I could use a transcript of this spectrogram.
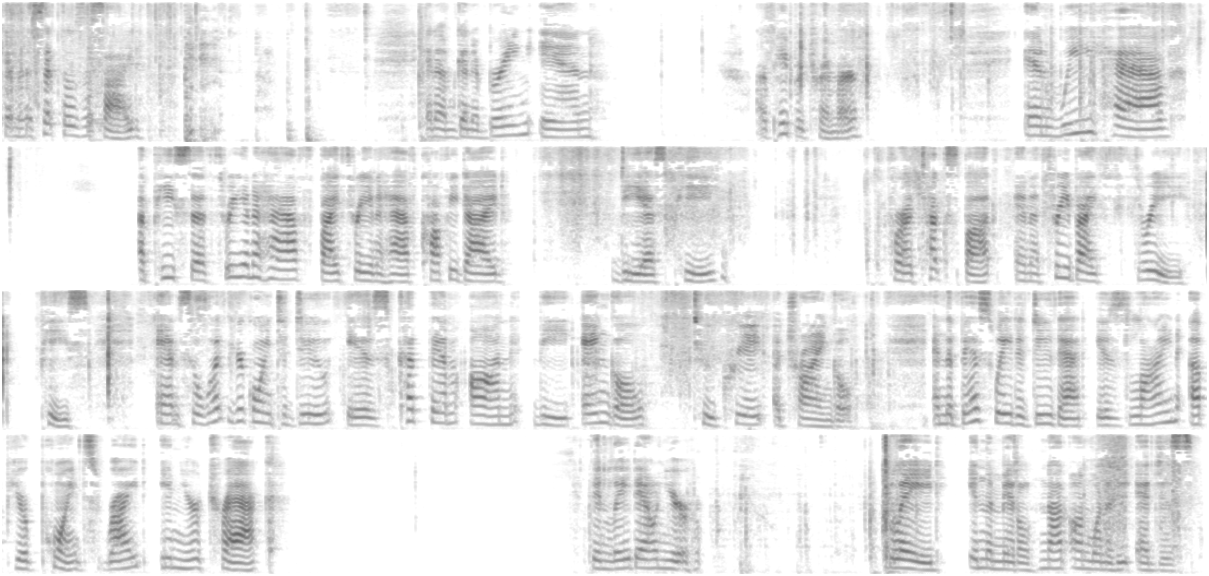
Okay, I'm going to set those aside. and I'm going to bring in our paper trimmer. And we have a piece of three and a half by three and a half coffee dyed DSP for a tuck spot and a three by three piece. And so what you're going to do is cut them on the angle to create a triangle. And the best way to do that is line up your points right in your track. Then lay down your blade in the middle, not on one of the edges.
